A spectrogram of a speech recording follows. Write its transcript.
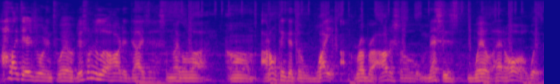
I like the Air Jordan 12. This one's a little hard to digest. I'm not gonna lie. Um, I don't think that the white rubber outer sole meshes well at all with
